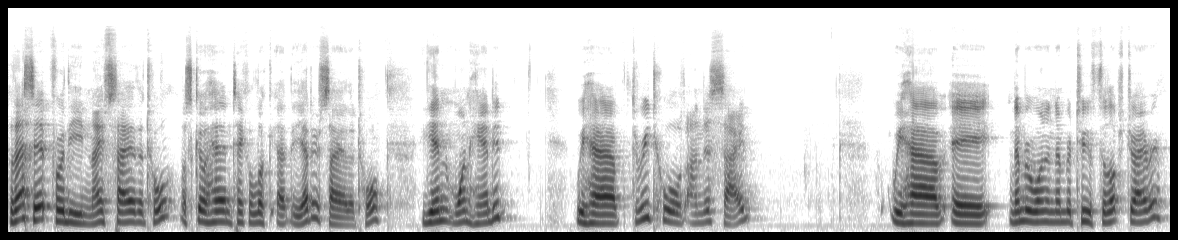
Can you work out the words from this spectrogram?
So that's it for the knife side of the tool. Let's go ahead and take a look at the other side of the tool. Again, one-handed. We have three tools on this side. We have a number one and number two Phillips driver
